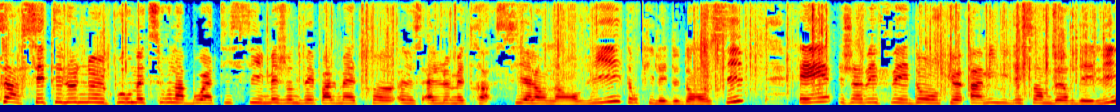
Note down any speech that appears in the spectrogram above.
Ça, c'était le nœud pour mettre sur la boîte ici, mais je ne vais pas le mettre, euh, elle le mettra si elle en a envie, donc il est dedans aussi. Et j'avais fait donc un mini December Daily,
